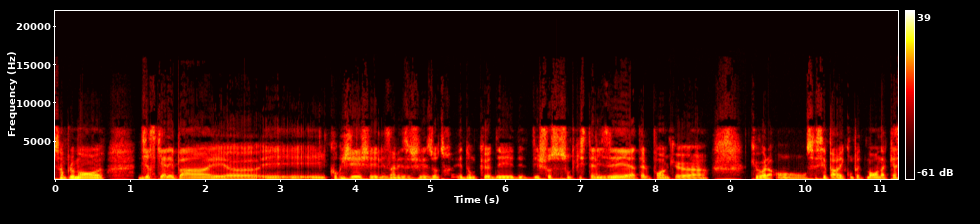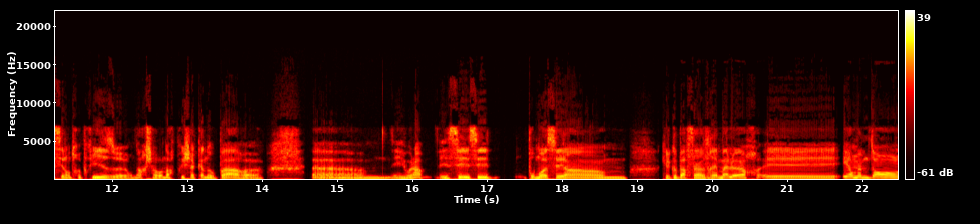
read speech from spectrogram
simplement euh, dire ce qui allait pas et, euh, et, et, corriger chez les uns les chez les autres. Et donc euh, des, des, des, choses se sont cristallisées à tel point que que voilà on, s'est séparés complètement on a cassé l'entreprise on a on a repris chacun nos parts euh, et voilà. Et c'est pour moi c'est un quelque part c'est un vrai malheur et et en même temps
